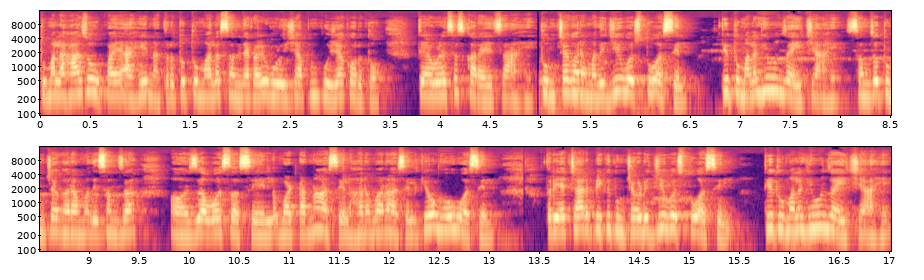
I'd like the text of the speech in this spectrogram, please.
तुम्हाला हा जो उपाय आहे ना तर तो तुम्हाला संध्याकाळी होळीची आपण पूजा करतो. त्यावेळेसच करायचा आहे. तुमच्या घरामध्ये जी वस्तू असेल ती तुम्हाला घेऊन जायची आहे. समजा तुमच्या घरामध्ये समजा जवस असेल वाटाणा असेल हरभरा असेल किंवा गहू असेल तर या चारपैकी तुमच्याकडे जी वस्तू असेल ती तुम्हाला घेऊन जायची आहे.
